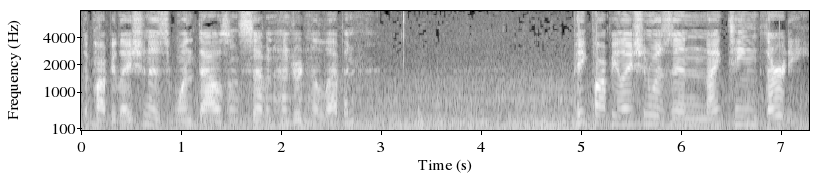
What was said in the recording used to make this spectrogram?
the population is 1,711. Peak population was in 1930.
